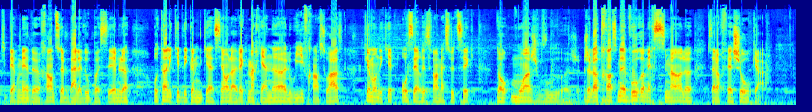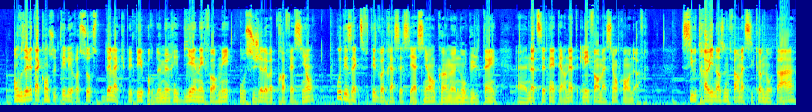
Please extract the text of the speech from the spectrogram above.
qui permet de rendre ce balado possible. Autant l'équipe des communications avec Mariana, Louis, Françoise, que mon équipe au service pharmaceutique. Donc moi, je, vous, je, leur transmets vos remerciements. Là, ça leur fait chaud au cœur. On vous invite à consulter les ressources de la QPP pour demeurer bien informé au sujet de votre profession ou des activités de votre association comme nos bulletins, euh, notre site Internet et les formations qu'on offre. Si vous travaillez dans une pharmacie communautaire,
